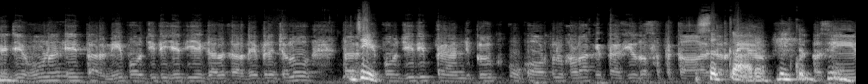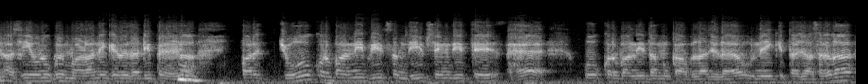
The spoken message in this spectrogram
ਤੇ ਜੇ ਹੁਣ ਇਹ ਧਰਮੀ ਫੌਜੀ ਦੀ ਜਿਹਦੀ ਇਹ ਗੱਲ ਕਰਦੇ ਪਏ ਚਲੋ। ਧਰਮੀ ਫੌਜੀ ਦੀ ਭੈਣ ਕੋਈ ਔਰਤ ਨੂੰ ਖੜਾ ਕੀਤਾ ਸੀ ਉਹਦਾ ਸਤਿਕਾਰ ਸਤਿਕਾਰ ਬਿਲਕੁਲ। ਅਸੀਂ ਅਸੀਂ ਉਹਨੂੰ ਕੋਈ ਮਾੜਾ ਨਹੀਂ ਕਹਿੰਦੇ ਸਾਡੀ ਭੈਣ ਆ। ਪਰ ਜੋ ਕੁਰਬਾਨੀ ਵੀਰ ਸੰਦੀਪ ਸਿੰਘ ਦੀ ਤੇ ਹੈ ਉਹ ਕੁਰਬਾਨੀ ਦਾ ਮੁਕਾਬਲਾ ਜਿਹੜਾ ਹੈ ਉਹ ਨਹੀਂ ਕੀਤਾ ਜਾ ਸਕਦਾ।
